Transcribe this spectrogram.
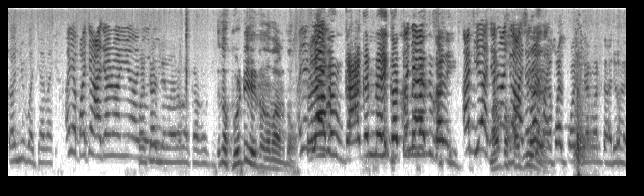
ખેંચ કર્યું બજારમાં અહીંયા પાછા આજાનો અહીંયા પચાસ હજાર વાળા કાકો. એ તો ખોટી છે તો તમારે તો. પેલા પણ ગાગર નહીં ગટો ને બાજુ ખાલી. આ બે હજારમાં જો. ભાઈ. પાંચ પાંચ હજાર વાર તાર્યો હે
